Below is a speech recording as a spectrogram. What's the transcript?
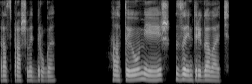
расспрашивать друга. «А ты умеешь заинтриговать».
